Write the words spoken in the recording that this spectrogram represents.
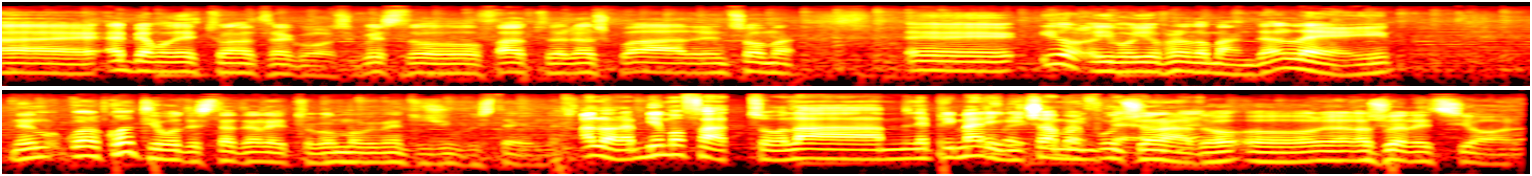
eh, abbiamo detto un'altra cosa, questo fatto della squadra, insomma, eh, io gli voglio fare una domanda, a lei, nel- qu- quanti voti è stato eletto col Movimento 5 Stelle? Allora, abbiamo fatto la- le primarie, Come- diciamo, come è interne. funzionato oh, la sua elezione?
